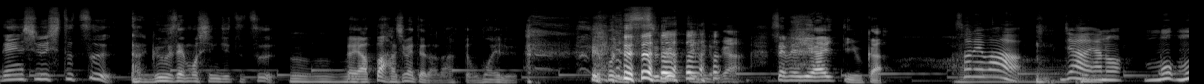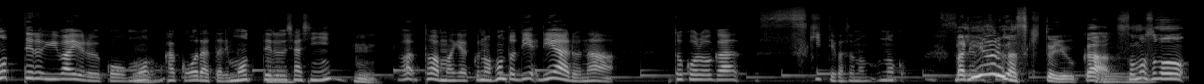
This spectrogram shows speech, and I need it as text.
練習しつつ 偶然も信じつつ、うんうんうん。やっぱ初めてだなって思える ようにするっていうのが せめぎ合いっていうか。それはじゃあ、あの、のも持ってるいわゆるこうも、うん。加工だったり持ってる写真うん。は、とは真逆の本当リリアルなところが好きっていうかそののまあリアルが好きというか、うん。そもそも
